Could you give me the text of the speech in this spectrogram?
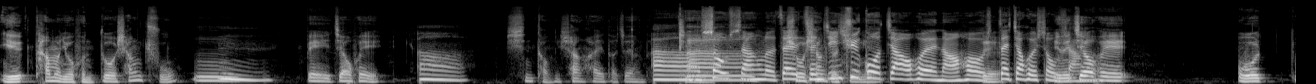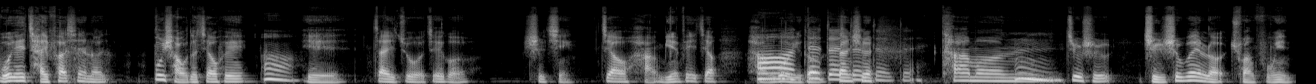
也他们有很多相处嗯。嗯。被教会啊心疼伤害的这样的，啊，啊受伤了，在曾经去过教会，然后在教会受因为伤，教会，我我也才发现了不少的教会嗯，也在做这个事情，教韩免费教韩国语的，哦对对对但是他们嗯就是只是为了传福音，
